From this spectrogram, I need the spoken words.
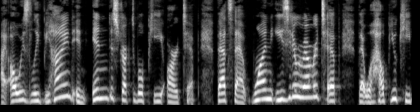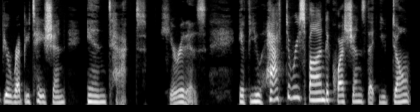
I always leave behind an indestructible PR tip. That's that one easy to remember tip that will help you keep your reputation intact. Here it is. If you have to respond to questions that you don't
